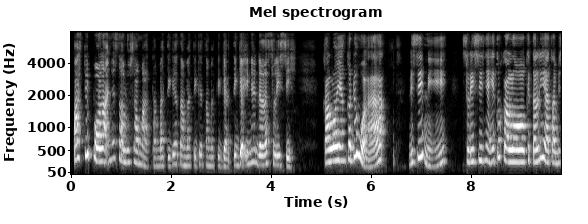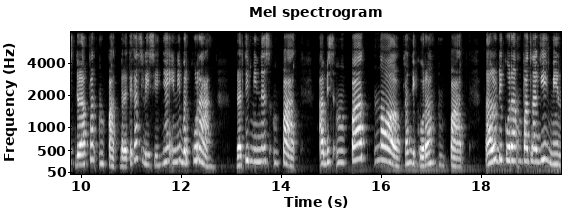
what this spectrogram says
Pasti polanya selalu sama, tambah 3, tambah 3, tambah 3. 3 ini adalah selisih. Kalau yang kedua, di sini selisihnya itu kalau kita lihat habis 8, 4. Berarti kan selisihnya ini berkurang. Berarti minus 4. Habis 4, 0. Kan dikurang 4. Lalu dikurang 4 lagi, min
